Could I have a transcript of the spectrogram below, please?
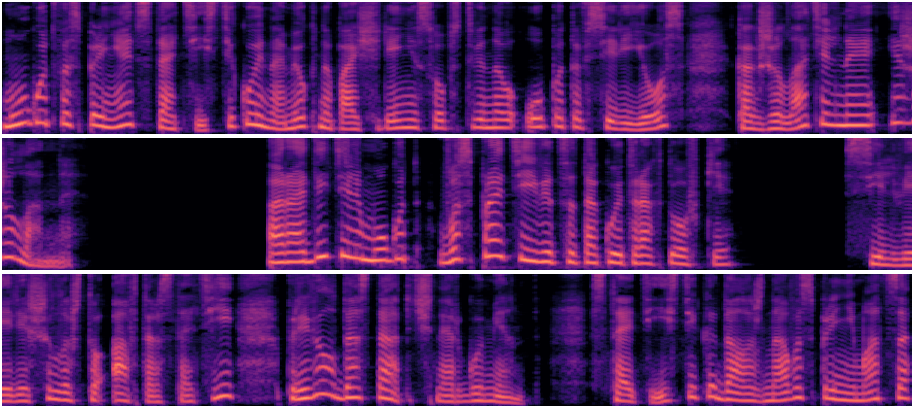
могут воспринять статистику и намек на поощрение собственного опыта всерьез, как желательное и желанное. А родители могут воспротивиться такой трактовке. Сильвия решила, что автор статьи привел достаточный аргумент. Статистика должна восприниматься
